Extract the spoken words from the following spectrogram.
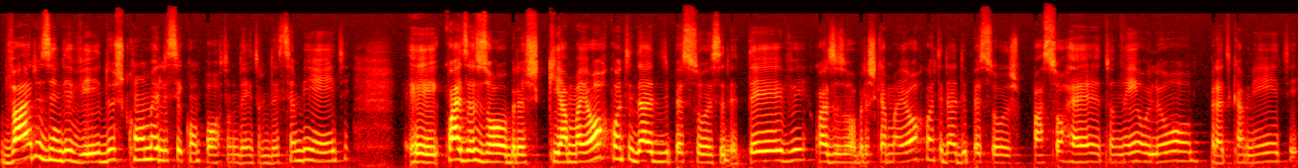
vários indivíduos, como eles se comportam dentro desse ambiente, eh, quais as obras que a maior quantidade de pessoas se deteve, quais as obras que a maior quantidade de pessoas passou reto, nem olhou praticamente,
